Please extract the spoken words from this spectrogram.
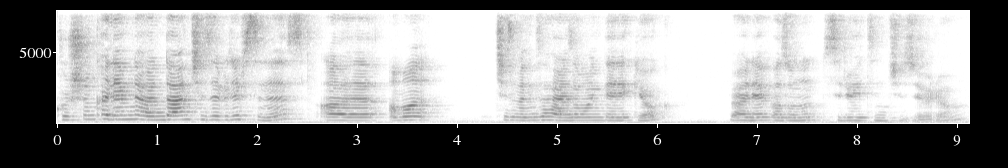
Kurşun kalemle önden çizebilirsiniz Ee, ama çizmenize her zaman gerek yok. Böyle vazonun silüetini çiziyorum.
